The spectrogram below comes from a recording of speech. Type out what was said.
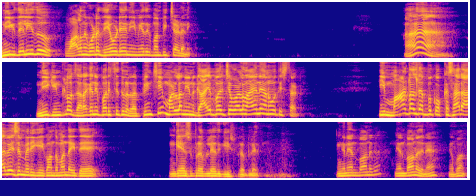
నీకు తెలియదు వాళ్ళని కూడా దేవుడే నీ మీదకి పంపించాడని. నీకు ఇంట్లో జరగని పరిస్థితులు రప్పించి మళ్ళీ నేను గాయపరిచే వాళ్ళని ఆయనే అనుమతిస్తాడు. ఈ మాటల దెబ్బకు ఒక్కసారి ఆవేశం పెరిగి కొంతమంది అయితే ఇంకేసు ప్రభు లేదు గీసు ప్రభు లేదు. ఇంక నేను బాగునుగా నేను బాగున్నదినే ఇంక బాను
